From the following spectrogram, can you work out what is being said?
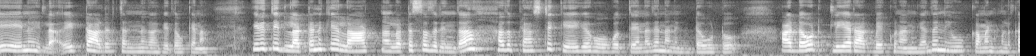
ಏನೂ ಇಲ್ಲ. ಇಟ್ಟು ಆಲ್ರೆಡಿ ತಣ್ಣಗಾಗಿದೆ ಓಕೆನಾ ಈ ರೀತಿ ಲಟ್ಟಣಿಕೆ ಲಾಟ್ ಲಟ್ಟಿಸೋದ್ರಿಂದ ಅದು ಪ್ಲಾಸ್ಟಿಕ್ ಹೇಗೆ ಹೋಗುತ್ತೆ ಅನ್ನೋದೇ ನನಗೆ ಡೌಟು ಆ ಡೌಟ್ ಕ್ಲಿಯರ್ ಆಗಬೇಕು ನನಗೆ ಅಂದರೆ ನೀವು ಕಮೆಂಟ್ ಮೂಲಕ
